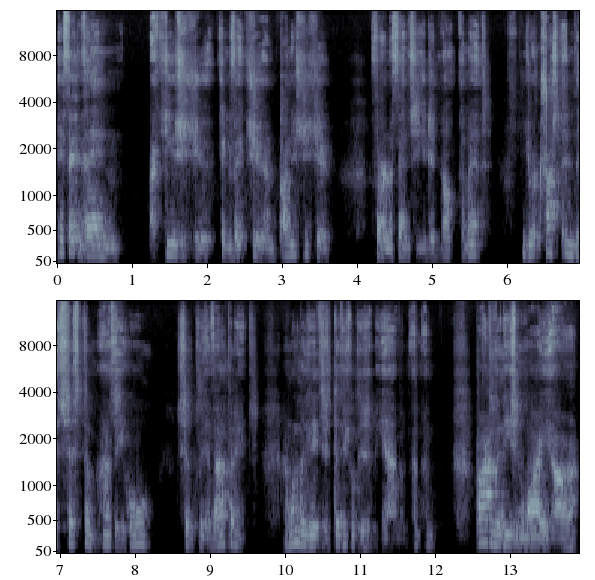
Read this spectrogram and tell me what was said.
If it then accuses you, convicts you, and punishes you for an offence that you did not commit, your trust in the system as a whole simply evaporates. And one of the greatest difficulties that we have, and, and part of the reason why our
